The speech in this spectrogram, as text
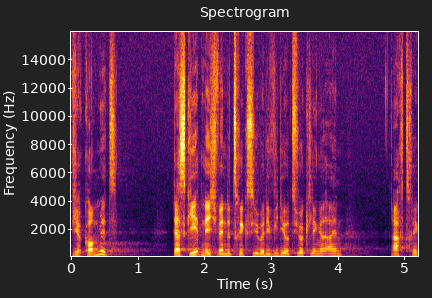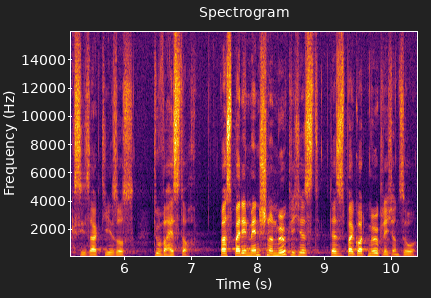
wir kommen mit. Das geht nicht, wende Trixi über die Videotürklingel ein. Ach Trixi, sagt Jesus, du weißt doch, was bei den Menschen unmöglich ist, das ist bei Gott möglich und so.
